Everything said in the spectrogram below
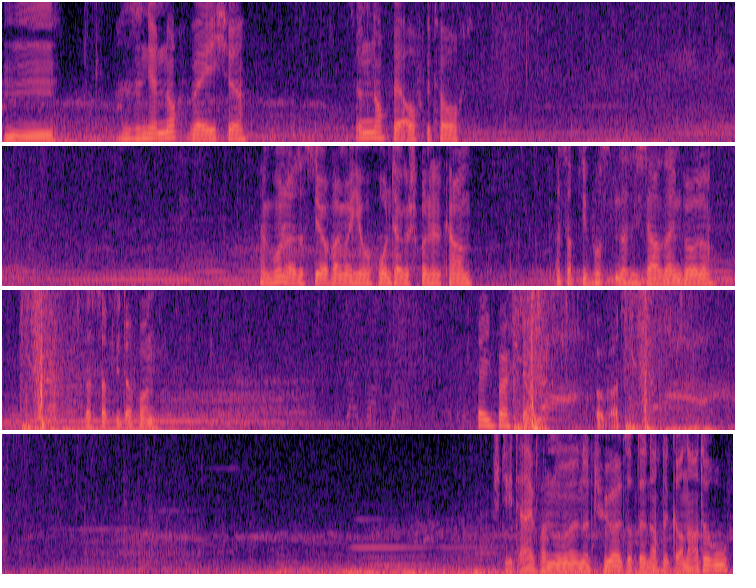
Hm. Es sind ja noch welche. Es sind noch wer aufgetaucht. Kein Wunder, dass die auf einmal hier runter gesprintet kamen. Als ob die wussten, dass ich da sein würde. Was habt ihr davon? Ich. Oh Gott. Steht er einfach nur in der Tür, als ob der nach einer Granate ruft?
